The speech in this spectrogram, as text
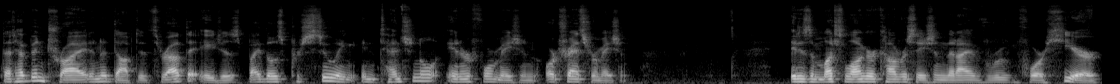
that have been tried and adopted throughout the ages by those pursuing intentional inner formation or transformation. It is a much longer conversation than I have room for here.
